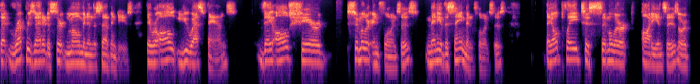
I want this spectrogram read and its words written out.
that represented a certain moment in the 70s. They were all US bands. They all shared similar influences, many of the same influences. They all played to similar audiences or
